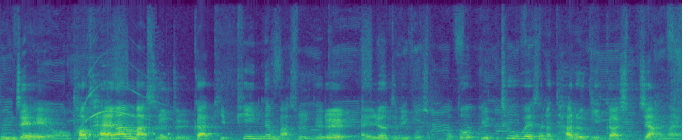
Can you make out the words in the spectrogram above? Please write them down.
존재해요. 더 다양한 마술들과 깊이 있는 마술들을 알려드리고 싶어도 유튜브에서는 다루기가 쉽지 않아요.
